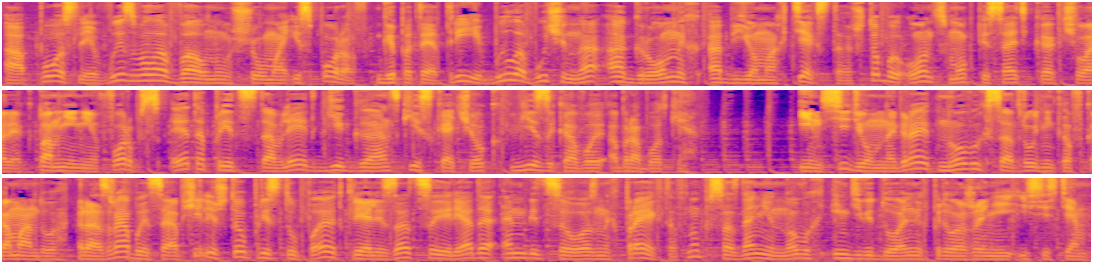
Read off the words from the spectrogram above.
а после вызвала волну шума и споров. GPT-3 был обучен на огромных объемах текста, чтобы он смог писать как человек. По мнению Forbes, это представляет гигантский скачок в языковой обработке разработки. Insidium набирает новых сотрудников в команду. Разрабы сообщили, что приступают к реализации ряда амбициозных проектов, ну, по созданию новых индивидуальных приложений и систем.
